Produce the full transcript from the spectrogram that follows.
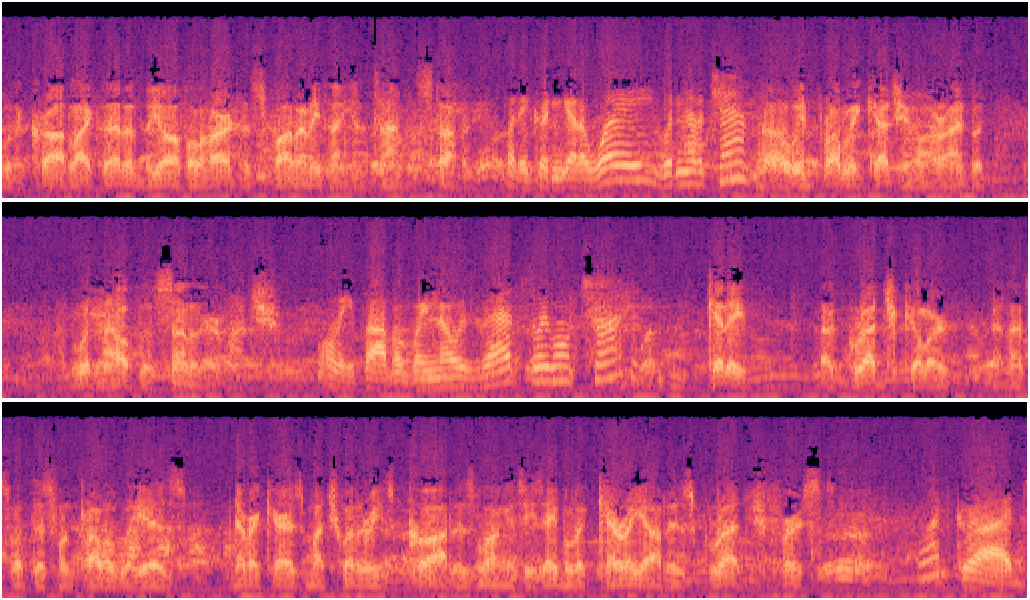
With a crowd like that, it'd be awful hard to spot anything in time to stop it. But he couldn't get away. He wouldn't have a chance. Oh, we'd probably catch him, all right, but that wouldn't help the senator much. Well, he probably knows that, so he won't try. It. Kitty, a grudge killer, and that's what this one probably is. Never cares much whether he's caught as long as he's able to carry out his grudge first. What grudge?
